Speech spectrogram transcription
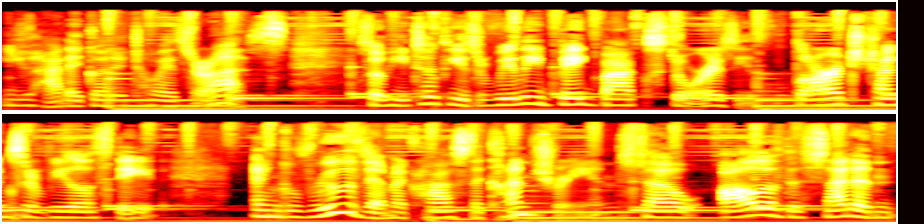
you had to go to Toys R Us. So he took these really big box stores, these large chunks of real estate, and grew them across the country. And so all of a sudden,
